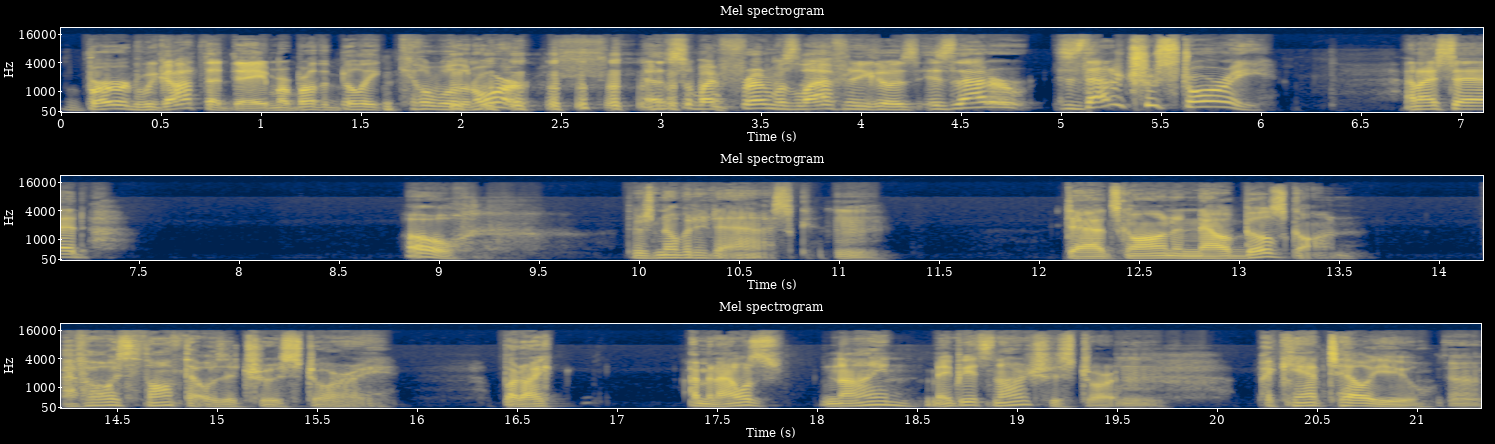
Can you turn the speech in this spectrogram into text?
bird we got that day, my brother Billy killed with an oar. and so my friend was laughing. He goes, Is that a is that a true story? And I said, Oh, there's nobody to ask. Mm. Dad's gone and now Bill's gone. I've always thought that was a true story. But I I mean, I was nine. Maybe it's not a true story. Mm. I can't tell you. Yeah.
